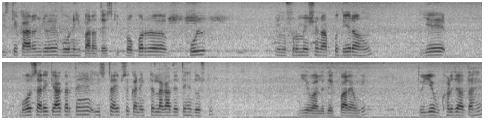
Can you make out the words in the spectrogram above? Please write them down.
इसके कारण जो है हो नहीं पा रहा था। इसकी प्रॉपर फुल इंफॉर्मेशन आपको दे रहा हूँ। ये बहुत सारे क्या करते हैं, इस टाइप से कनेक्टर लगा देते हैं दोस्तों। ये वाले देख पा रहे होंगे। तो ये उखड़ जाता है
